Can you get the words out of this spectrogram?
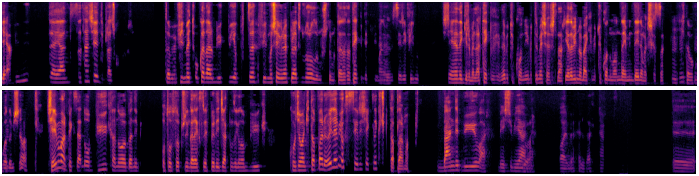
Ya filmi de yani zaten şeydi birazcık. Tabii filme o kadar büyük bir yapıtı filme çevirmek birazcık zor olurmuştur muhtemelen. Zaten tek bir de film. Hani bir seri film şeyine de girmeler. Tek bir filmde bütün konuyu bitirmeye çalıştılar. Ya da bilmem belki bütün konu mu, ondan emin değilim açıkçası. Hı. okumadığım için ama. Şey mi var peki sende o büyük hani o hani Otostopçunun Galaksi Rehberi deyince aklınıza gelen o büyük kocaman kitap var öyle mi yoksa seri şeklinde küçük kitaplar mı? Bende büyüğü var. Beşi bir yerde. var. Vay be helal. Ee,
